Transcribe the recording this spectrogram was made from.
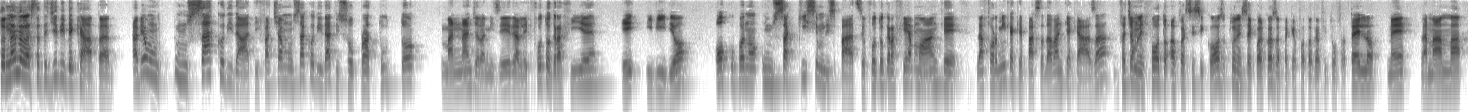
tornando alla strategia di backup, abbiamo un, un, sacco di dati, facciamo un sacco di dati, soprattutto, mannaggia la miseria, le fotografie e i video occupano un sacchissimo di spazio. Fotografiamo anche la formica che passa davanti a casa, facciamo le foto a qualsiasi cosa, tu ne sai qualcosa perché fotografi tuo fratello, me, la mamma,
